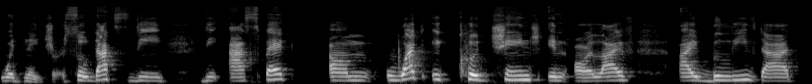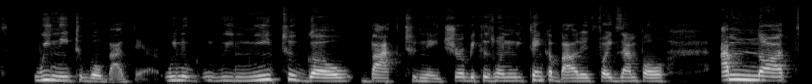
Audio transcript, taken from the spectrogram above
with nature so that's the the aspect um what it could change in our life i believe that we need to go back there we need, we need to go back to nature because when we think about it for example i'm not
